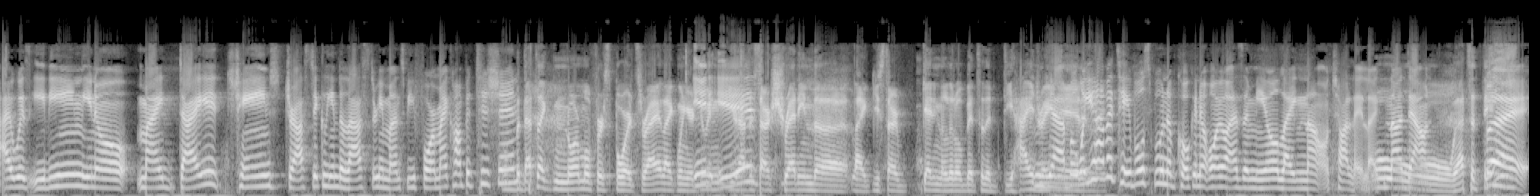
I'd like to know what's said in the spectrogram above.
I was eating, you know, my diet changed drastically in the last three months before my competition. But that's like normal for sports, right? Like when you're It doing, you have to start shredding the, like you start getting a little bit to the dehydrated. yeah, but when you have a tablespoon of coconut oil as a meal, like no, chale, like not oh, down. Oh, that's a thing. But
